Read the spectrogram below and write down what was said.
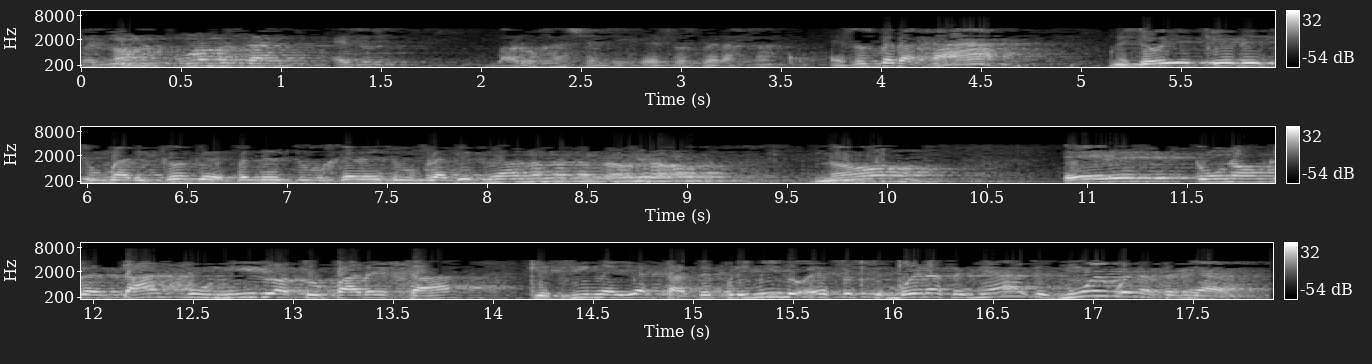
Pues no, uno no está, eso es, Baruch Hashem dije, eso es verajá, eso es verajá. Me dice, oye, que eres un maricón que depende de tu mujer, eres un flaquito. No, no, no, no, no, no. No. Eres un hombre tan unido a tu pareja que sin ella estás deprimido. Eso es buena señal, es muy buena señal.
